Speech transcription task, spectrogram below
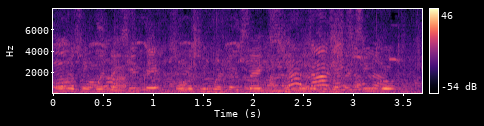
1.57, 1.56, 1.55.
